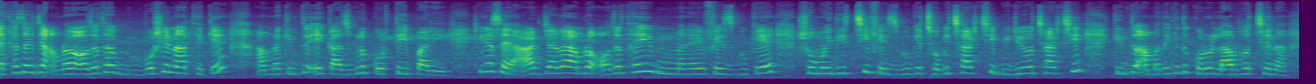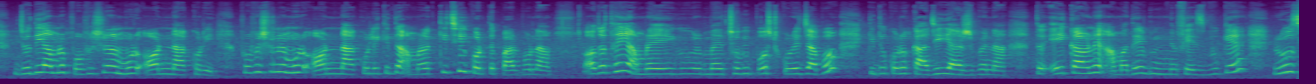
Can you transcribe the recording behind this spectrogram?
দেখা যায় যে আমরা অযথা বসে না থেকে আমরা কিন্তু এই কাজগুলো করতেই পারি ঠিক আছে? আর যারা আমরা অযথাই মানে ফেসবুকে সময় দিচ্ছি ফেসবুকে ছবি ছাড়ছি ভিডিও ছাড়ছি কিন্তু আমাদের কিন্তু কোনো লাভ হচ্ছে না। যদি আমরা প্রফেশনাল মুড অন না করি প্রফেশনাল মুড অন না করলে কিন্তু আমরা কিছুই করতে পারব না। অযথাই আমরা এই মানে ছবি পোস্ট করে যাব কিন্তু কোনো কাজেই আসবে না। তো এই কারণে আমাদের উম, ফেসবুকে রুলস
